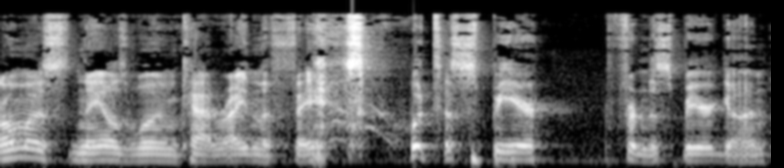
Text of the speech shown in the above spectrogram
almost nails William Katt right in the face with the spear from the spear gun.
